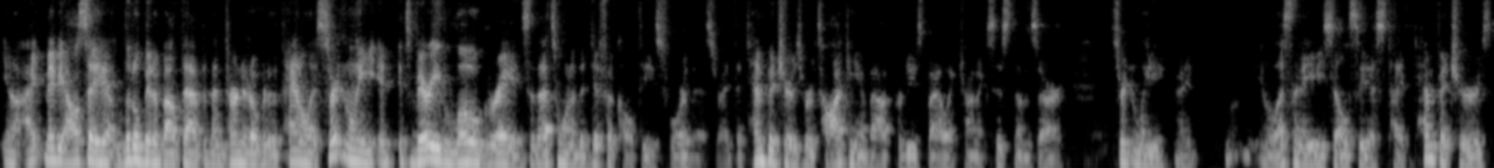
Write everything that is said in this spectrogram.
you know, I maybe I'll say a little bit about that, but then turn it over to the panelists. Certainly, it, it's very low grade, so that's one of the difficulties for this, right? The temperatures we're talking about produced by electronic systems are certainly right, you know, less than 80 Celsius type temperatures,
